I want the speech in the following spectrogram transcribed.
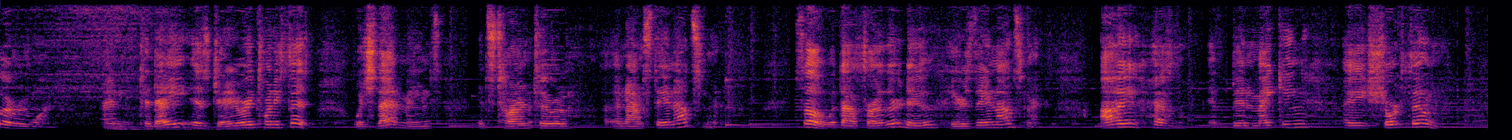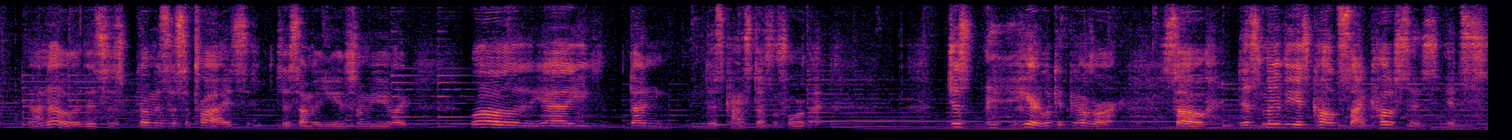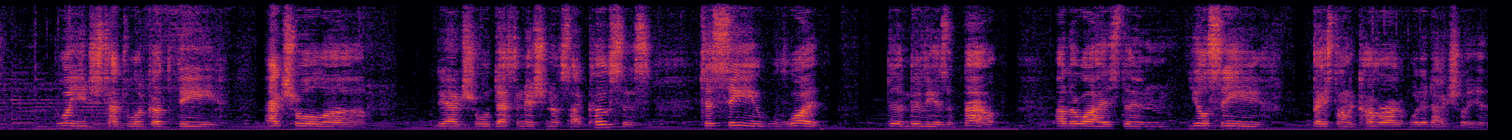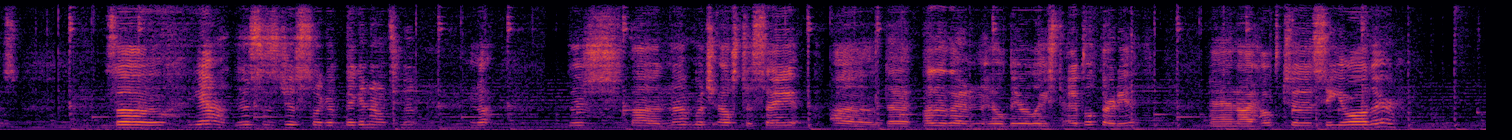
Hello everyone, and today is January 25th, which that means it's time to announce the announcement. So, without further ado, here's the announcement. I have been making a short film. I know this has come as a surprise to some of you. Some of you like, well, yeah, you've done this kind of stuff before, but just here, look at the cover art. So, this movie is called Psychosis. It's, well, you just have to look up the actual, uh, the actual definition of psychosis to see what the movie is about. Otherwise, then you'll see, based on the cover art, what it actually is. So, yeah, this is just like a big announcement. No, there's uh, not much else to say uh, that other than it'll be released April 30th and I hope to see you all there.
